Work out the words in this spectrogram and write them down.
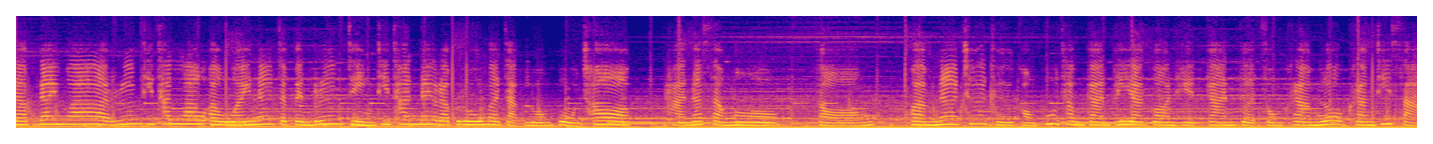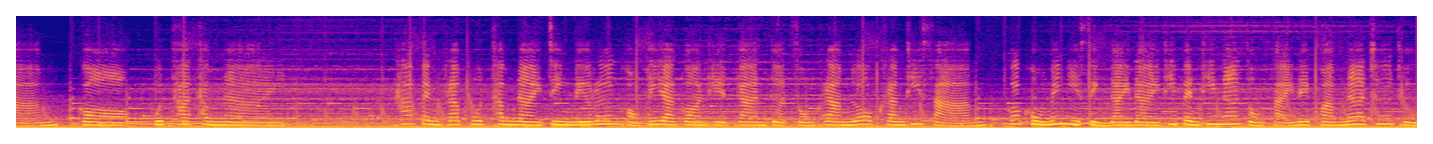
นับได้ว่าเรื่องที่ท่านเล่าเอาไว้น่าจะเป็นเรื่องจริงที่ท่านได้รับรู้มาจากหลวงปู่ชอบฐานสมโม 2. ความน่าเชื่อถือของผู้ทำการพยากรณ์เหตุการณ์เกิดสงครามโลกครั้งที่ 3กพุทธธรรมนาย ถ้าเป็นพระพุทธทำนายจริงในเรื่องของพยากรณ์เหตุการณ์เกิดสงครามโลกครั้งที่สามก็คงไม่มีสิ่งใด ๆ ที่เป็นที่น่าสงสัยในความน่าเชื่อถือ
